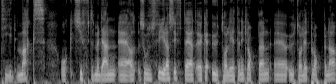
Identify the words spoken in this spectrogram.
tid max. Och syftet med den, eh, zon 4 syfte är att öka uthålligheten i kroppen, eh, uthållighet på lopperna.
